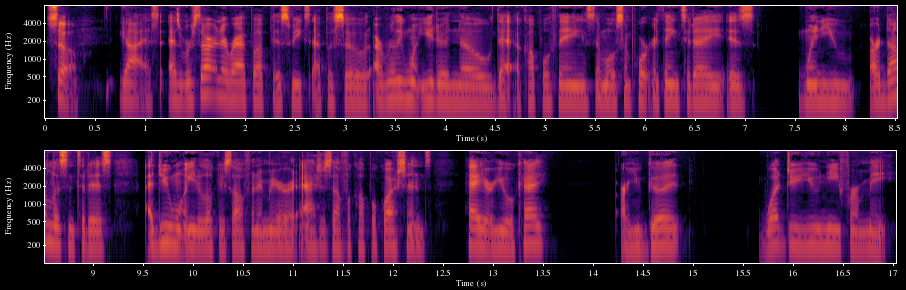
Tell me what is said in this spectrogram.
So, guys, as we're starting to wrap up this week's episode, I really want you to know that a couple things. The most important thing today is when you are done listening to this, I do want you to look yourself in the mirror and ask yourself a couple questions. Hey, are you okay? Are you good? What do you need from me?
